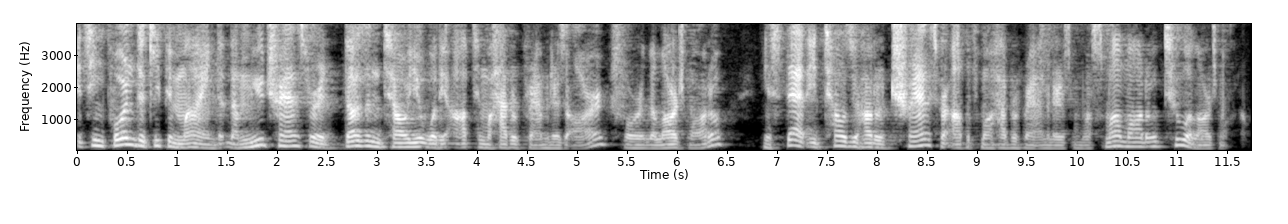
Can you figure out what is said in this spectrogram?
It's important to keep in mind that mu transfer doesn't tell you what the optimal hyperparameters are for the large model. Instead, it tells you how to transfer optimal hyperparameters from a small model to a large model.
